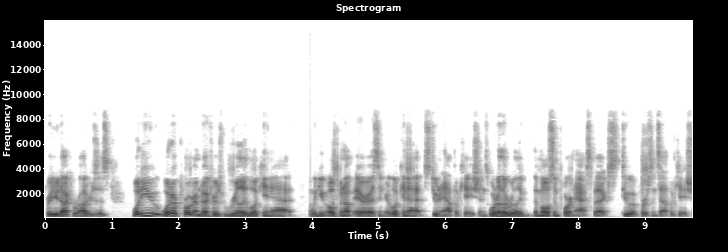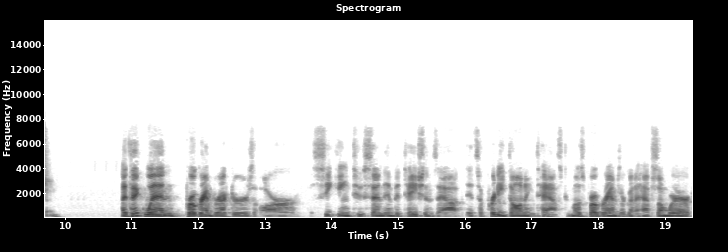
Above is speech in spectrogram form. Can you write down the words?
for you, Dr. Rogers, is what do you what are program directors really looking at when you open up ERAS and you're looking at student applications? What are the really the most important aspects to a person's application? I think when program directors are seeking to send invitations out, it's a pretty daunting task. Most programs are going to have somewhere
